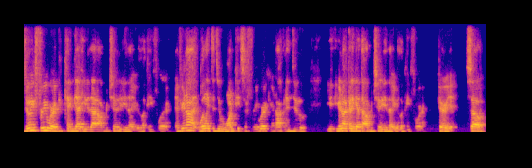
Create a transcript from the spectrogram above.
doing free work can get you that opportunity that you're looking for. If you're not willing to do one piece of free work, you're not going to do you're not going to get the opportunity that you're looking for. Period. So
